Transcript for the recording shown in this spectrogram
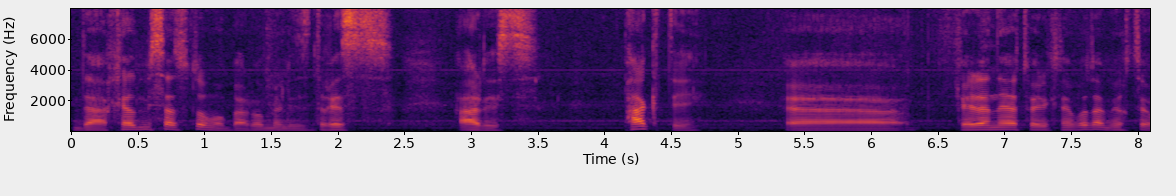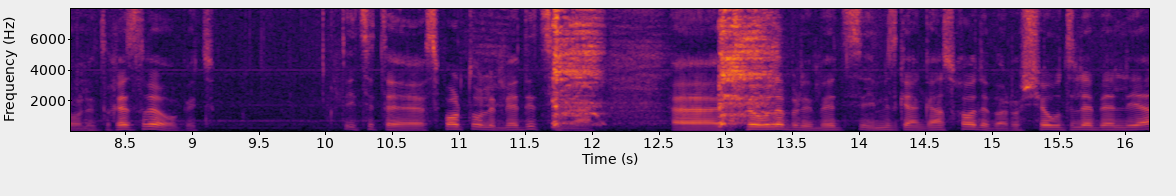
და ხელმისაწვდომობა, რომელიც დღეს არის ფაქტი, აა ვერანაირად ვერ იქნებოდა მიღწეული დღესდღეობით. იცით, სპორტული მედიცინა ჩვეულებრივი მედიცინა იმისგან განსხვავდება, რომ შეუძლებელია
